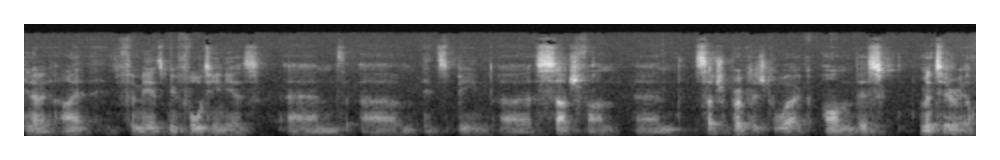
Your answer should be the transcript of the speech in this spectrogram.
you know, I, for me, it's been 14 years, and um, it's been uh, such fun and such a privilege to work on this material.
